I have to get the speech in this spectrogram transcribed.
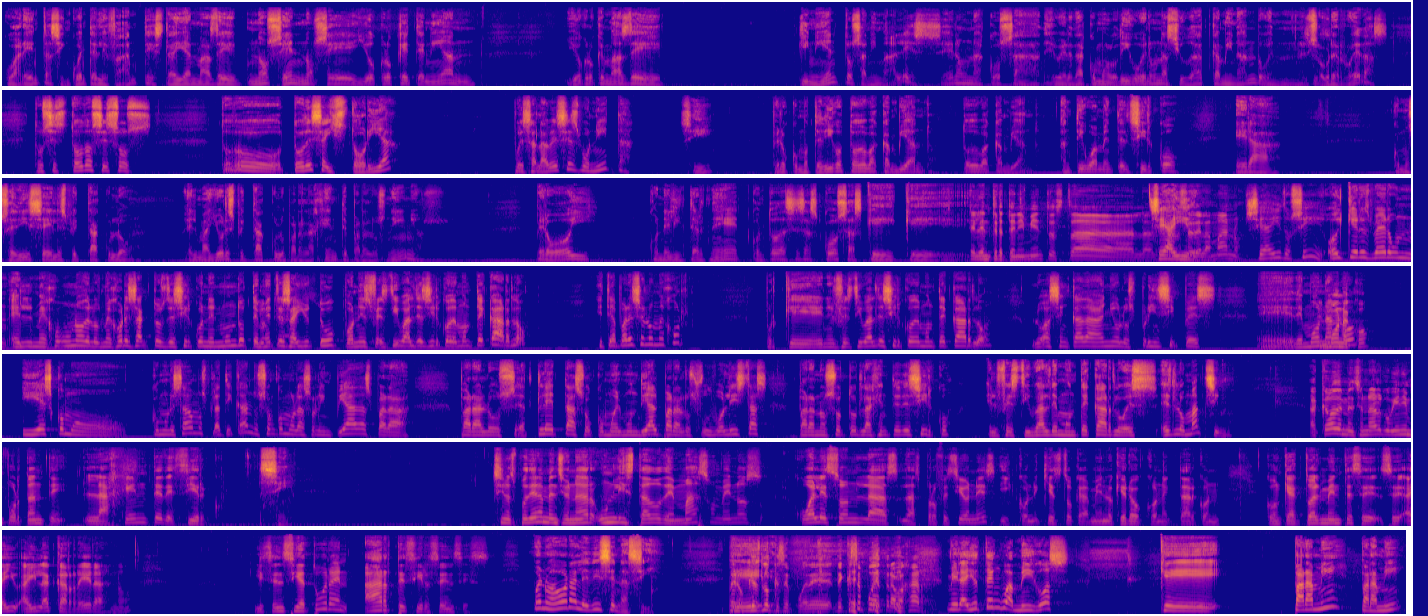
40, 50 elefantes, traían más de, no sé, no sé, yo creo que tenían, yo creo que más de 500 animales. Era una cosa, de verdad, como lo digo, era una ciudad caminando en, sobre ruedas. Entonces, todos esos, todo, toda esa historia, pues a la vez es bonita, ¿sí? Pero como te digo, todo va cambiando, todo va cambiando. Antiguamente el circo era, como se dice, el espectáculo, el mayor espectáculo para la gente, para los niños. Pero hoy, con el internet, con todas esas cosas que, que El entretenimiento está al se ha ido. de la mano. Se ha ido, sí. Hoy quieres ver un, el mejor, uno de los mejores actos de circo en el mundo, te metes a YouTube, pones Festival de Circo de Monte Carlo y te aparece lo mejor. Porque en el Festival de Circo de Monte Carlo lo hacen cada año los príncipes eh, de Mónaco, Mónaco. y es como, como lo estábamos platicando, son como las Olimpiadas para, para los atletas o como el Mundial para los futbolistas, para nosotros la gente de circo, el Festival de Monte Carlo es, es lo máximo. Acabo de mencionar algo bien importante, la gente de circo. Sí. Si nos pudiera mencionar un listado de más o menos cuáles son las, las profesiones, y con y esto también lo quiero conectar con, con que actualmente se, se- hay, hay la carrera, ¿no? Licenciatura en artes circenses. Bueno, ahora le dicen así. Pero Eh, ¿qué es lo que se puede, de qué se puede trabajar? Mira, yo tengo amigos que para mí, para mí,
